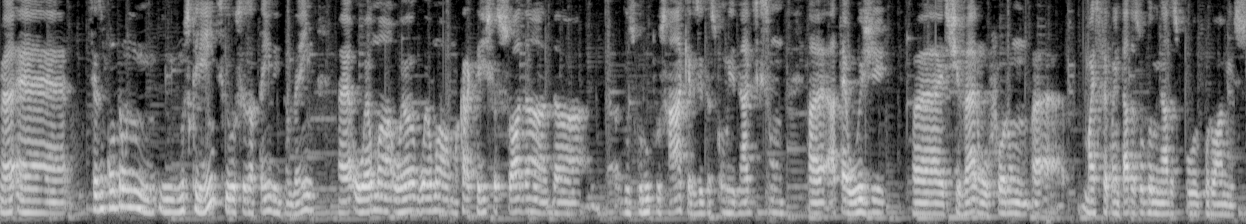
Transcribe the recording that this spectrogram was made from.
é, é, vocês encontram em, em, nos clientes que vocês atendem também? É, ou é, uma, ou é, ou é uma, uma, característica só da, da, dos grupos hackers e das comunidades que são até hoje estiveram ou foram mais frequentadas ou dominadas por, por homens?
